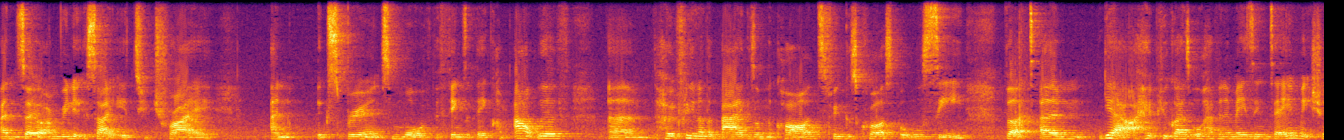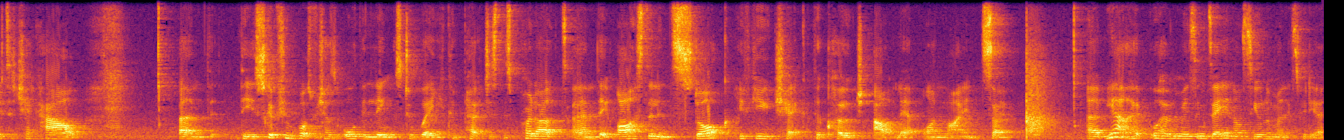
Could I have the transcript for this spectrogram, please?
And so I'm really excited to try and experience more of the things that they come out with. Um, hopefully another bag is on the cards, fingers crossed, but we'll see. But um, yeah, I hope you guys all have an amazing day. Make sure to check out um, the, the, description box which has all the links to where you can purchase this product. Um, they are still in stock if you check the Coach outlet online. So um, yeah, I hope you all have an amazing day and I'll see you all in my next video.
